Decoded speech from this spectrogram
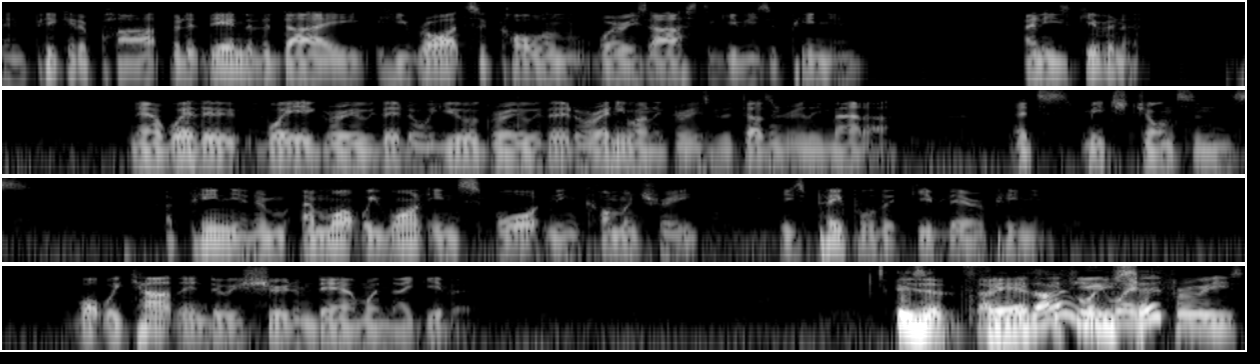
and pick it apart. But at the end of the day, he writes a column where he's asked to give his opinion, and he's given it. Now, whether we agree with it or you agree with it or anyone agrees with it doesn't really matter. It's Mitch Johnson's opinion. And, and what we want in sport and in commentary is people that give their opinion. What we can't then do is shoot them down when they give it. Is it so fair, if, though, if what he said? His,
